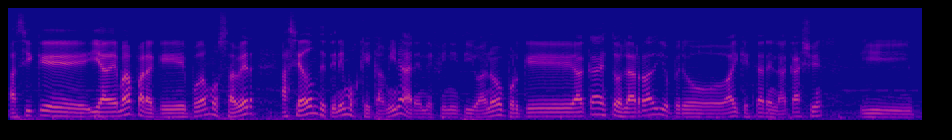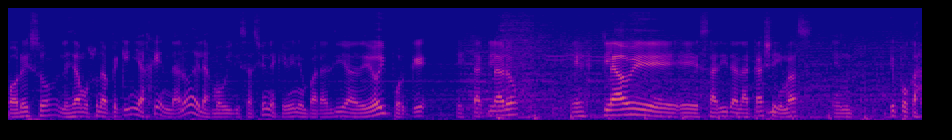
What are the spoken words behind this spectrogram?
Así que, y además para que podamos saber hacia dónde tenemos que caminar en definitiva, ¿no? Porque acá esto es la radio, pero hay que estar en la calle y por eso les damos una pequeña agenda de las movilizaciones que vienen para el día de hoy, porque está claro, es clave eh, salir a la calle y más en épocas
